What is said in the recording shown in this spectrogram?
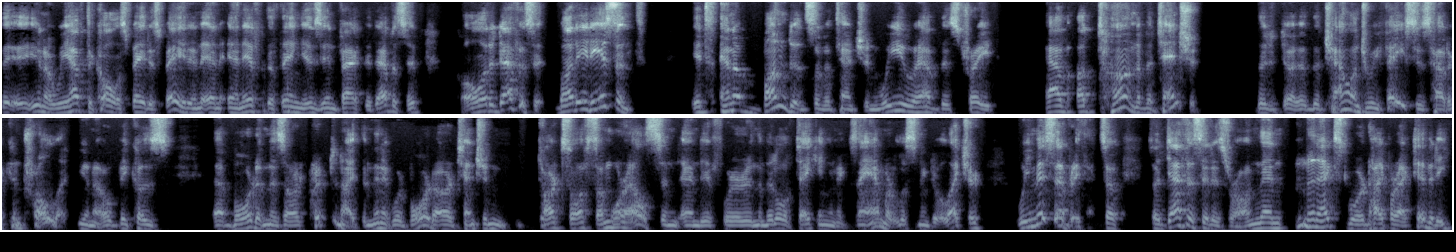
you know, we have to call a spade a spade. And, and, and if the thing is in fact a deficit, call it a deficit, but it isn't. It's an abundance of attention. We who have this trait have a ton of attention. The, uh, the challenge we face is how to control it, you know, because uh, boredom is our kryptonite. The minute we're bored, our attention darts off somewhere else. And, and if we're in the middle of taking an exam or listening to a lecture, we miss everything. So, so deficit is wrong. Then the next word, hyperactivity,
